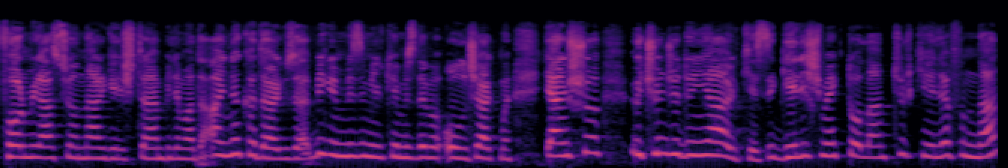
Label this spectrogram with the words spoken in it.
formülasyonlar geliştiren bilim adamı ay ne kadar güzel bir gün bizim ülkemizde mi olacak mı? Yani şu üçüncü dünya ülkesi gelişmekte olan Türkiye lafından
